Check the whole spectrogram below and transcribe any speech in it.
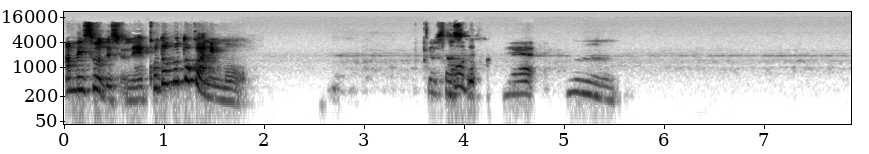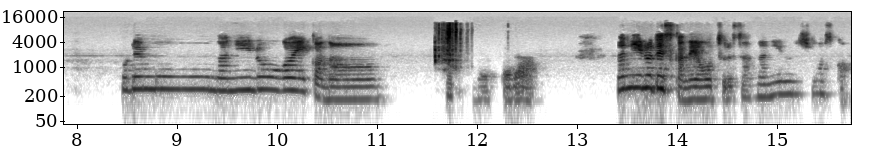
編めそうですよね。子供とかにも良さそうですね。うん。これも何色がいいかなだったら。何色ですかね、大鶴さん。何色にしますか？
